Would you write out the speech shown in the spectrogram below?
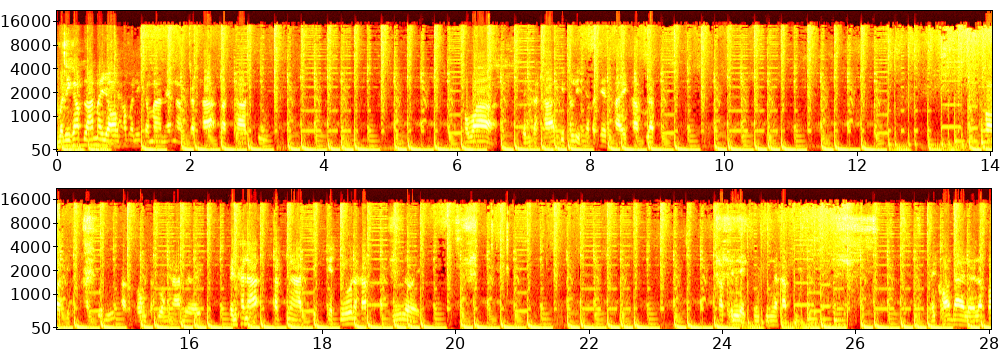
สวัสดีครับ ร้านมายองครับวันนี้จะมาแนะนำกระทะราคาถูก เพราะว่าเป็นกระทะที่ผลิตในประเทศไทยครับและก็ที่สำคัญตัวนี้ตัดตรงจากโรงงานเลย เป็นคณะขนาด 11 นิ้วนะครับนี้เลย ครับเป็นเหล็กจริงๆนะครับ เคาะได้เลย แล้วก็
